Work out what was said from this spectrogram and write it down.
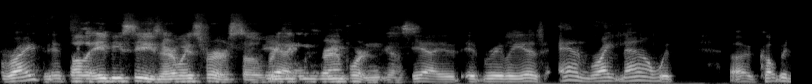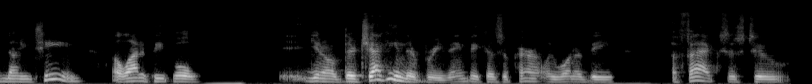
right? It's all the ABCs, airways first. So breathing yeah, is very important. Yes. Yeah, it, it really is. And right now with uh, COVID nineteen, a lot of people, you know, they're checking their breathing because apparently one of the effects is to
